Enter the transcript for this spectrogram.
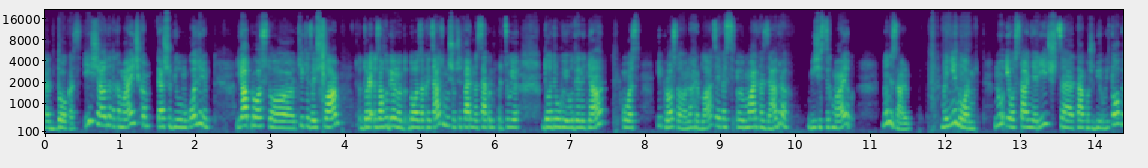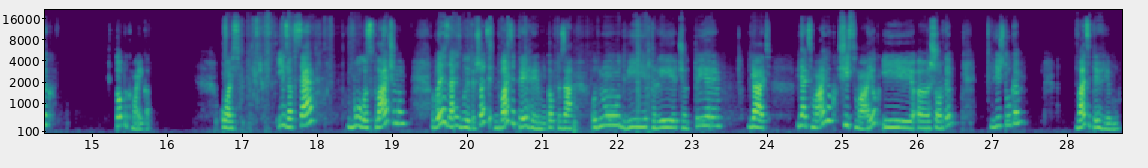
е, доказ. І ще одна така маєчка, теж у білому кольорі. Я просто тільки зайшла за годину до закриття, тому що в четвер на секунд працює до другої години дня. Ось. І просто нагребла. Це якась е, марка зебра, більшість цих майок. Ну, не знаю. Мені норм. Ну і остання річ це також білий топик. Топик майка. Ось. І за все було сплачено. Ви зараз будете в шоці 23 гривні. Тобто за 1, 2, 3, 4, 5. 5 майок, 6 майок і е, шорти. Дві штуки. 23 гривні.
